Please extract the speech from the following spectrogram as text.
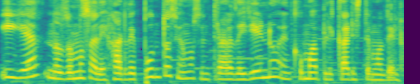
Y ya nos vamos a dejar de puntos y vamos a entrar de lleno en cómo aplicar este modelo.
